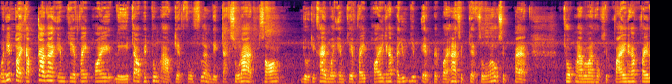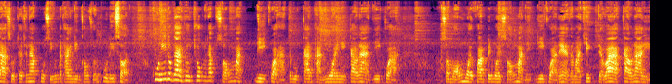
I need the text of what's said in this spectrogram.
วันนี้ต่อยกับก้าวหน้า MJ ไฟพอยต์หรือเจ้าเพชรทุ่งอ่าวเกียรติฟูเฟื่องเด็กจากสุราษฎร์ซ้อม อยู่ที่ค่ายมวย MJ ไฟพอยต์นะครับอายุ 21 ไปปล่อย 57 สูง 168 ชกมาประมาณ 60 ไฟนะครับ ไฟล่าสุดก็ชนะภูสิงห์ประธานดินของสวนภูรีสอร์ทคู่นี้รูปร่างช่วงชกนะครับสองหมัดดีกว่ากระดูกการผ่านมวยนี่ก้าวหน้าดีกว่าสมองมวยความเป็นมวยสองหมัดนี่ดีกว่าแน่สมาชิก แต่ว่าก้าวหน้านี่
